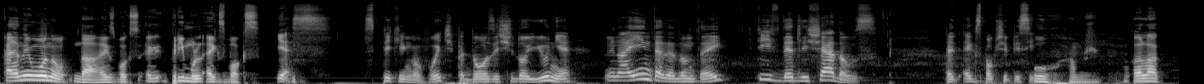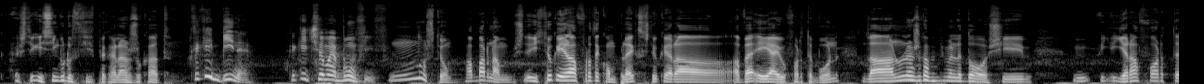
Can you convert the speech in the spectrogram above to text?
care nu e unul. Da, Xbox. e- Primul Xbox. Yes. Speaking of which, pe 22 iunie, înainte de Doom 3, Thief Deadly Shadows pe Xbox și PC. Uh, am... ju- Ăla... Știi, e singurul Thief pe care l-am jucat. Cred că e bine. Cred că e cel mai bun Thief. Nu știu, habar n-am. Știu, știu că era foarte complex, știu că era, avea AI-ul foarte bun, dar nu le-am jucat pe primele două și m, era foarte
